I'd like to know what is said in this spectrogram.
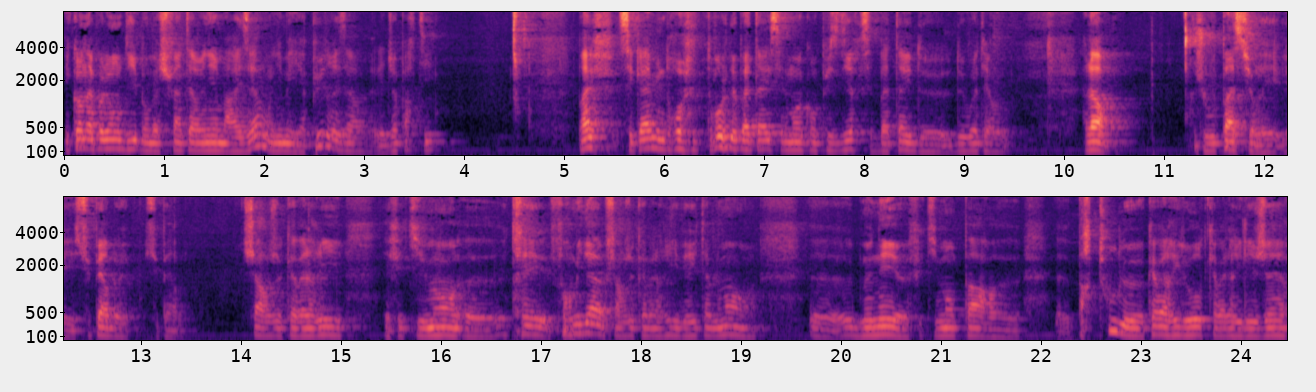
Et quand Napoléon dit bon, bah, je fais intervenir ma réserve, on dit mais il n'y a plus de réserve, elle est déjà partie. Bref, c'est quand même une drôle, de bataille, c'est le moins qu'on puisse dire, cette bataille de, Waterloo. Alors, je vous passe sur les, superbes, superbes charges de cavalerie, effectivement euh, très formidables charges de cavalerie, véritablement euh, menées effectivement par, euh, par tout le cavalerie lourde, cavalerie légère,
